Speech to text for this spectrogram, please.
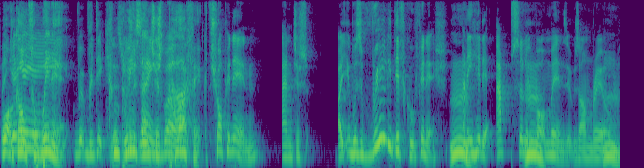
What Yeah, a goal yeah, to win it. ridiculous. we were saying just as well, like, perfect. chopping in and just. It was a really difficult finish, Mm. and he hit it absolute bottom bins. It was unreal.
